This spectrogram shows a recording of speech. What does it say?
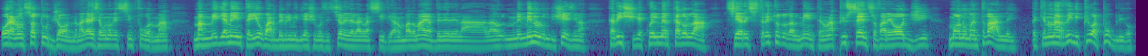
Ora non so tu John, magari sei uno che si informa, ma mediamente io guardo i primi 10 posizioni della classifica, non vado mai a vedere la, la, nemmeno l'undicesima. Capisci che quel mercato là si è ristretto totalmente, non ha più senso fare oggi Monument Valley, perché non arrivi più al pubblico.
